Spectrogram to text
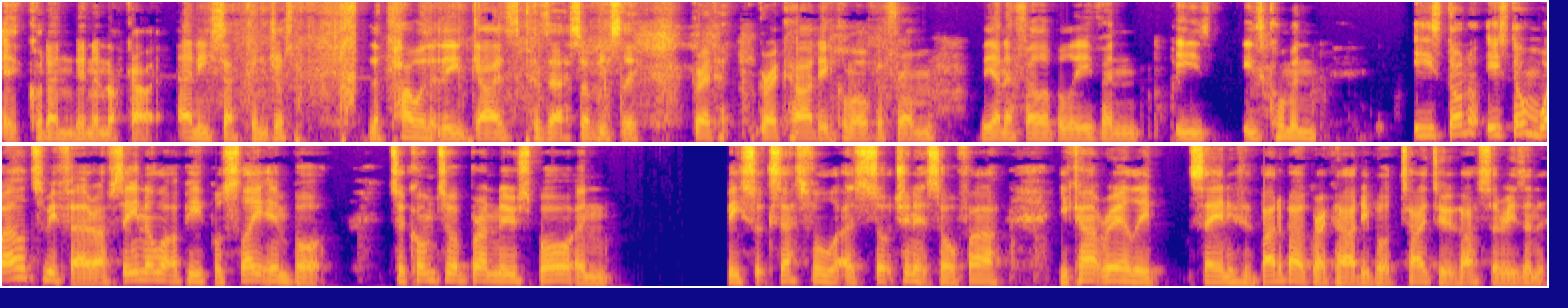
it could end in a knockout any second. Just the power that these guys possess. Obviously, Greg Greg Hardy come over from the NFL, I believe, and he's he's coming. He's done he's done well. To be fair, I've seen a lot of people slate him, but to come to a brand new sport and be successful as such in it so far, you can't really say anything bad about Greg Hardy. But Tai Tuivasa, he's an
